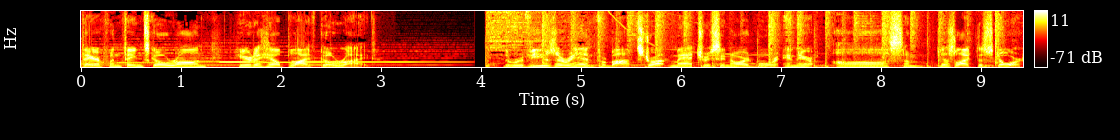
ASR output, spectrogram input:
There when things go wrong, here to help life go right. The reviews are in for Box Drop Mattress in Ardmore, and they're awesome, just like the store.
